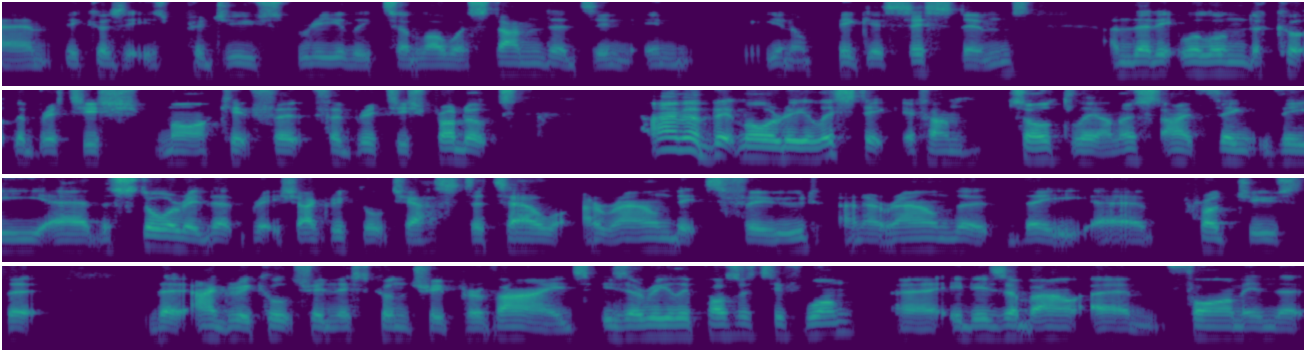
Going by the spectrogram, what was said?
um, because it is produced really to lower standards in, in you know bigger systems, and that it will undercut the British market for, for British products. I'm a bit more realistic, if I'm totally honest. I think the uh, the story that British agriculture has to tell around its food and around the the uh, produce that that agriculture in this country provides is a really positive one. Uh, it is about um, farming that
